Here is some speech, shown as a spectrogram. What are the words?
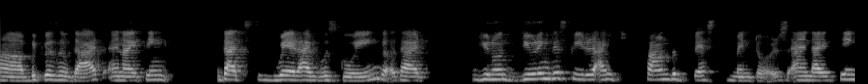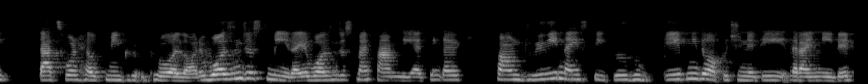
uh, because of that and i think that's where i was going that you know during this period i found the best mentors and i think that's what helped me grow a lot it wasn't just me right it wasn't just my family i think i found really nice people who gave me the opportunity that I needed,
